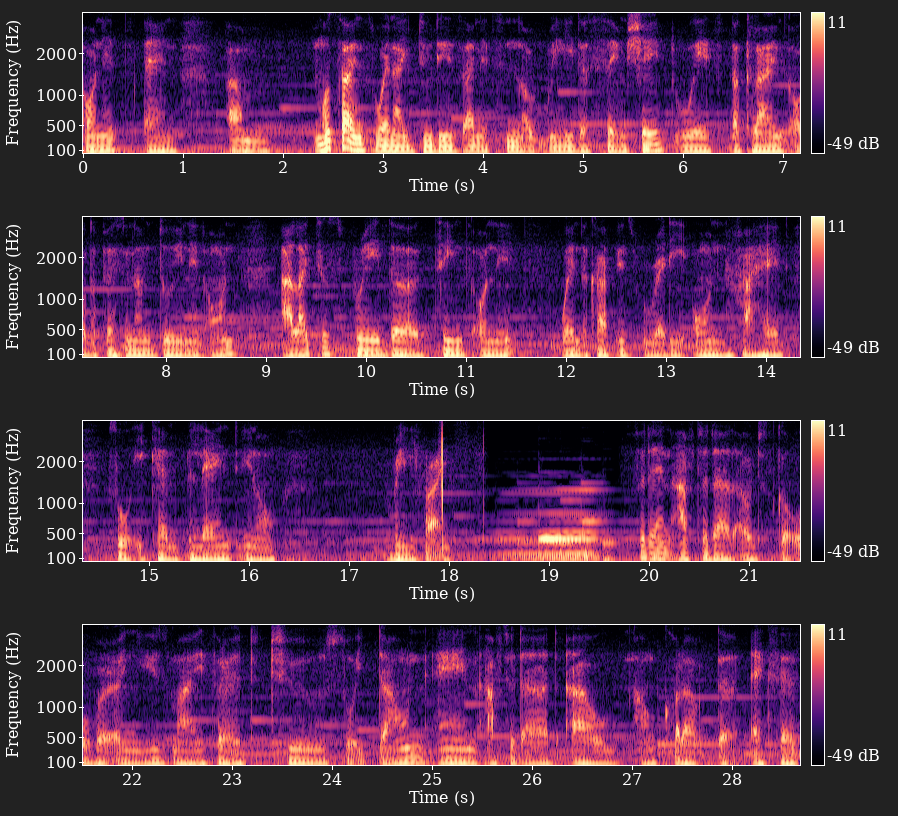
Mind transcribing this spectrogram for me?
on it and um most times when I do this and it's not really the same shade with the client or the person I'm doing it on, I like to spray the tint on it when the cap is ready on her head so it can blend, you know, really fine. So then after that, I'll just go over and use my thread to sew it down. And after that, I'll cut out the excess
